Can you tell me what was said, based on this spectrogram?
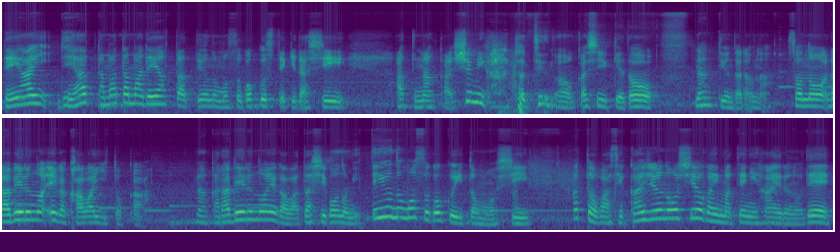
出会い出会たまたま出会ったっていうのもすごく素敵だしあとなんか趣味があったっていうのはおかしいけど何て言うんだろうな。そのラベルの絵が可愛いとかなんかラベルの絵が私好みっていうのもすごくいいと思うしあとは世界中のお塩が今手に入るので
